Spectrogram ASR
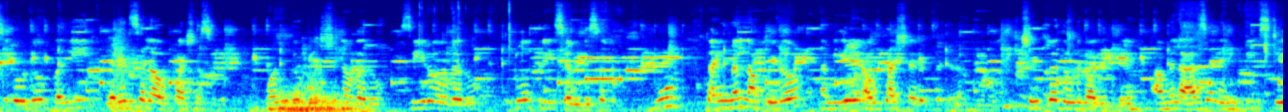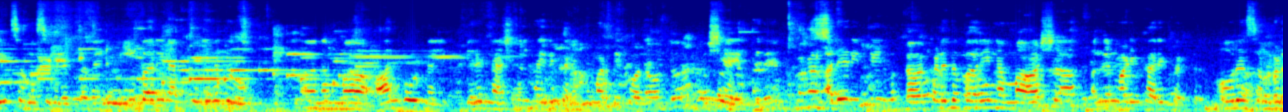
ಸಿಗೋದು ಬರೀ ಎರಡು ಸಲ ಅವಕಾಶ ಸಿಗುತ್ತೆ. ಒಂದು ಕ್ವೆಶನ್ ಅವರು ಝೀರೋ ಅವರು ಟೂ ತ್ರೀ ಸೆವೆಂಟಿ ಸೆವೆನ್ ಮೂರು ಟೈಮಲ್ಲಿ ನಾವು ಕೇಳೋ ನಮಗೆ ಅವಕಾಶ ಇರುತ್ತೆ. ಕ್ಷೇತ್ರ ದೊಡ್ಡದಾಗುತ್ತೆ. ಆಮೇಲೆ as an M P state ಸಮಸ್ಯೆಗಳಿರ್ತವೆ. ಈ ಬಾರಿ ನಾನು ಕೇಳಿರೋದು ನಮ್ಮ ಆನ್ ಬೋರ್ಡ್ನಲ್ಲಿ ಎರಡು ನ್ಯಾಷನಲ್ ಹೈವೇ ಕನೆಕ್ಟ್ ಮಾಡಬೇಕು ಅನ್ನೋ ಒಂದು ವಿಷಯ ಇರ್ತದೆ. ಅದೇ ರೀತಿ ಕಳೆದ ಬಾರಿ ನಮ್ಮ ಆಶಾ ಅಂಗನವಾಡಿ ಕಾರ್ಯಕರ್ತರು ಅವರ ಸಂಬಳ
